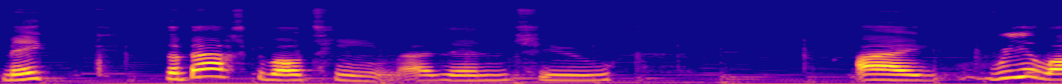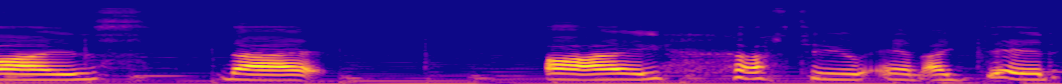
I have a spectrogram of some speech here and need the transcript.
make the basketball team, as in to I realize that I have to, and I did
